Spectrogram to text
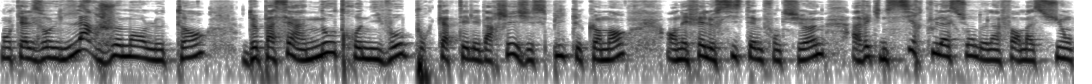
Donc elles ont eu largement le temps de passer à un autre niveau pour capter les marchés. J'explique comment, en effet, le système fonctionne avec une circulation de l'information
